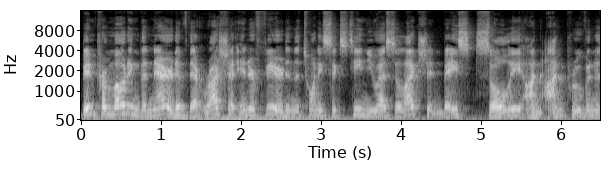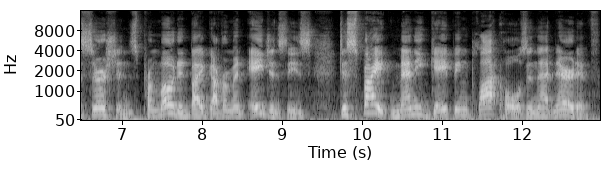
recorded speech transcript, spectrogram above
been promoting the narrative that Russia interfered in the 2016 US election based solely on unproven assertions promoted by government agencies, despite many gaping plot holes in that narrative.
